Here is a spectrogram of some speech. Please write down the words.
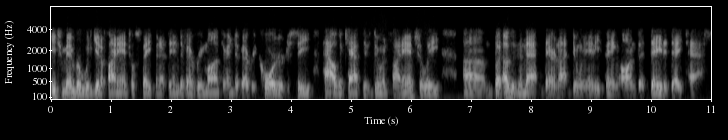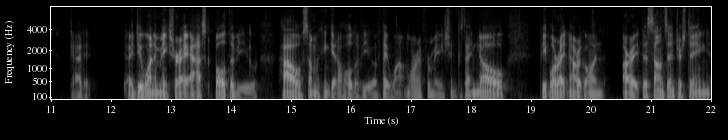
each member would get a financial statement at the end of every month or end of every quarter to see how the captive's doing financially. Um, but other than that, they're not doing anything on the day to day task. Got it. I do want to make sure I ask both of you how someone can get a hold of you if they want more information because I know people right now are going, all right, this sounds interesting,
